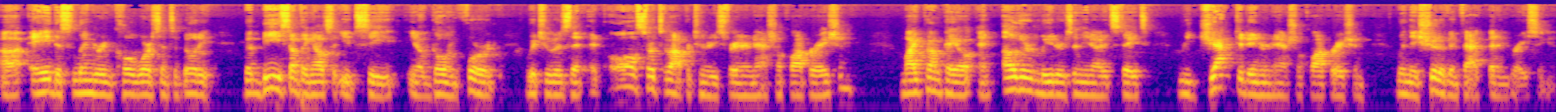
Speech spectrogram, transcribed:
uh, a this lingering Cold War sensibility, but b something else that you'd see you know going forward, which was that at all sorts of opportunities for international cooperation, Mike Pompeo and other leaders in the United States rejected international cooperation when they should have in fact been embracing it.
